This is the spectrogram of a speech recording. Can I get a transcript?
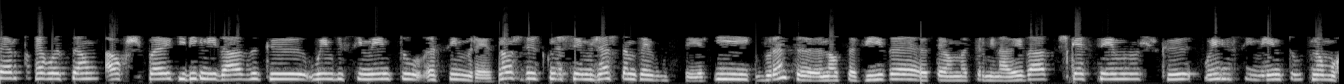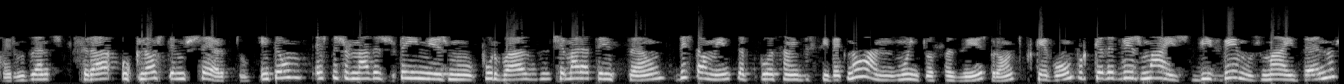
certo em relação ao respeito e dignidade que o envelhecimento assim merece. Nós, desde que nascemos, já estamos a envelhecer e durante a nossa vida, até uma determinada idade, esquecemos que o envelhecimento, se não morrermos antes, será o que nós temos certo. Então, estas jornadas têm mesmo por base chamar a atenção deste aumento da população envelhecida, que não há muito a fazer, pronto, porque é bom, porque cada vez mais vivemos mais anos,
